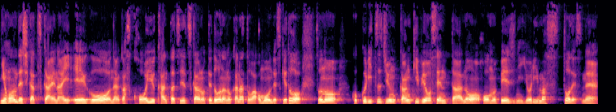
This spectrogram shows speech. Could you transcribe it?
日本でしか使えない英語をなんかこういう形で使うのってどうなのかなとは思うんですけど、その国立循環器病センターのホームページによりますとですね、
